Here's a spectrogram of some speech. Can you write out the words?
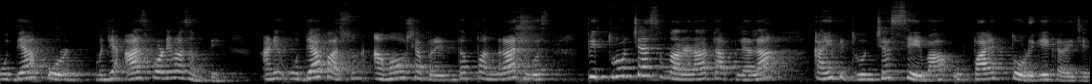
उद्या पौर्ण म्हणजे आज पौर्णिमा संपते. आणि उद्यापासून अमावश्यापर्यंत पंधरा दिवस पितृंच्या स्मरणात आपल्याला काही पितृंच्या सेवा उपाय तोडगे करायचे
